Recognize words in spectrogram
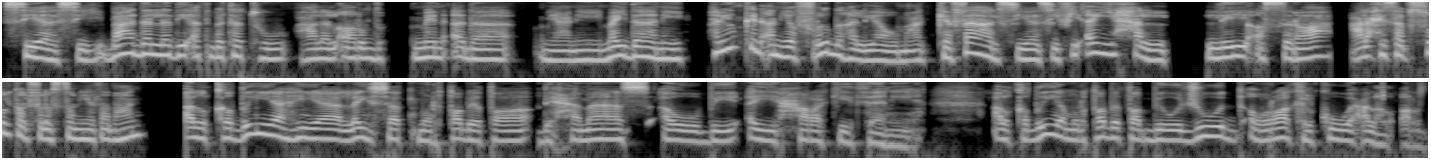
سياسي بعد الذي أثبتته على الأرض من أداء يعني ميداني؟ هل يمكن أن يفرضها اليوم كفاعل سياسي في أي حل للصراع على حساب السلطة الفلسطينية طبعا؟ القضية هي ليست مرتبطة بحماس أو بأي حركة ثانية. القضية مرتبطة بوجود أوراق القوة على الأرض.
